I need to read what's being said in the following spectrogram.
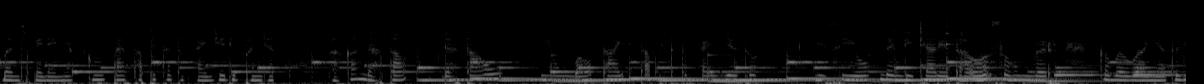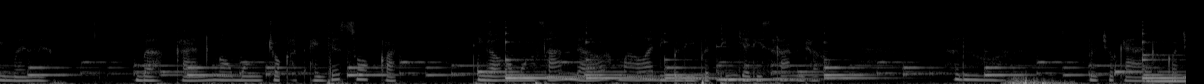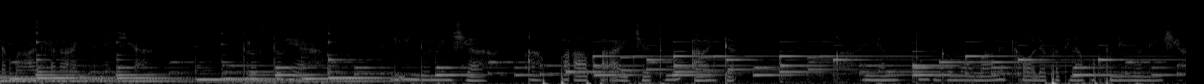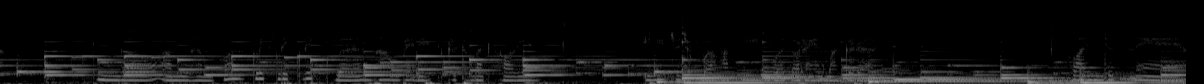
ban sepedanya kempes tapi tetap aja dipencet bahkan dah tahu dah tahu nyium bau tai tapi tetap aja tuh disium dan dicari tahu sumber ke bawahnya tuh di mana. Bahkan ngomong coklat aja soklat. Tinggal ngomong sandal malah dibelibetin jadi serandal. Aduh lucu kan? Kocak banget kan orang Indonesia. Terus tuh ya di Indonesia apa-apa aja tuh ada. Kalian dapetin apa pun di Indonesia. Tinggal ambil handphone klik klik klik bareng sampai deh ke tempat kalian. Ini cocok banget nih buat orang yang mageran. Lanjut nih.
